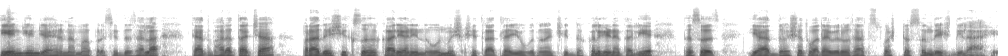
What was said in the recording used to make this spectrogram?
तिएनजिन जाहीरनामा प्रसिद्ध झाला. त्यात भारताच्या प्रादेशिक सहकार्य आणि नवोन्मेष क्षेत्रातल्या योगदानाची दखल घेण्यात आली आहे. तसंच यात दहशतवादाविरोधात स्पष्ट संदेश दिला आहे.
